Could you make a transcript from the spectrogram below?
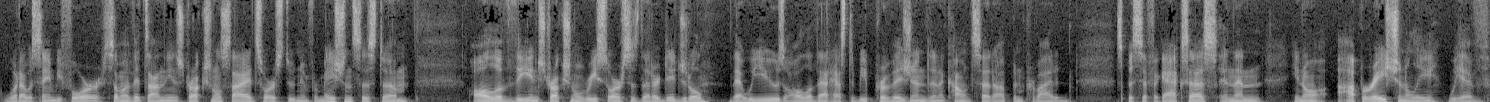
what I was saying before. Some of it's on the instructional side, so our student information system, all of the instructional resources that are digital that we use, all of that has to be provisioned and account set up and provided specific access. And then, you know, operationally, we have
